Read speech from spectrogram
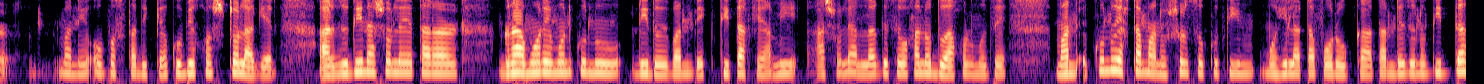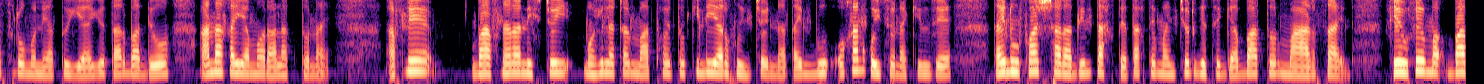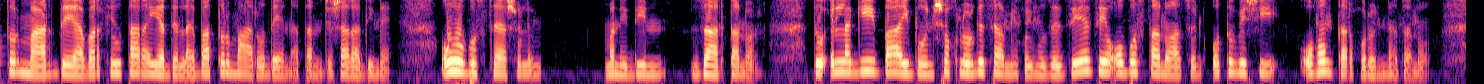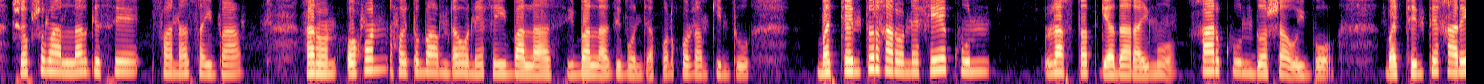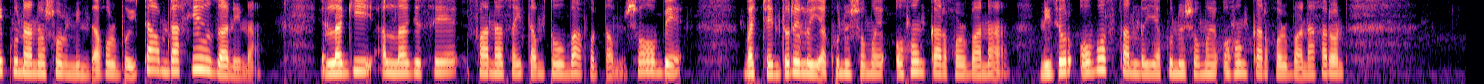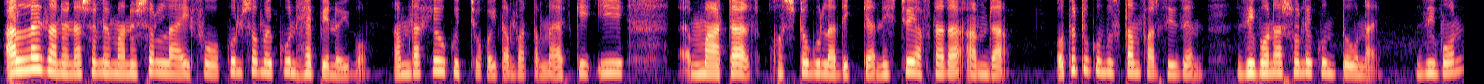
মানে অবস্থা দেখা খুবই কষ্ট লাগে। আর যদি আসলে তারার গ্রামের এমন কোনো হৃদয়বান ব্যক্তি থাকে, আমি আসলে আল্লাহর কাছে ওখানে দোয়া করব যে, মান, কোনো একটা মানুষের চকুতি মহিলাটা পরৌকা তান্ডে যেন বৃদ্ধাশ্রম নিয়া তার বাদেও আনা খাইয়া মরা লাগতো নাই। আপনি বা আপনারা নিশ্চয়ই মহিলাটার মাত হয়তো ক্লিয়ার হইনছই না। তাই ওখান কইছ নাকিল যে, তাই উফাস সারাদিন থাকতে থাকতে মাঞ্চর গেছে গিয়া বাতর মার চাইন। কেউ কেউ বাতর মার দেয় আবার কেউ তারাইয়া দেলায়। বাতর মারও দেয় না তান্ডে সারাদিনে। ও অবস্থায় আসলে মানে দিন যার তানর তো এর লাগি ভাই বোন সকলোর গেছে আমি কইমু যে যে যে অবস্থানও আছেন, অত বেশি অহংকার করেন না জানো। সবসময় আল্লাহর গেছে ফানা চাইবা কারণ অখন হয়তো বা আমরা অনেকেই বালা আছি, বালা জীবনযাপন করলাম, কিন্তু বাচ্চাইন্তর কারণে সে কোন রাস্তাত গিয়া দাঁড়াইমো? কার কোন দশা হইব? বাচ্চাইনতে কারে কোনানো শর্মিন্দা করব? এটা আমরা কেউ জানি না। এর লাগি আল্লাহ গেছে ফানা চাইতাম তো বা করতাম, সবে বাচ্চাইন্তরে লইয়া কোনো সময় অহংকার করবা না। নিজের অবস্থান লইয়া কোনো সময় অহংকার করবা না, কারণ আল্লাহ জানেন আসলে মানুষের লাইফও কোন সময় কোন হ্যাপেন হইব। আমরা কেউ কিচ্ছু কইতাম পারতাম না। আজকে ই মাটার কষ্টগুলা দিকা নিশ্চয়ই আপনারা, আমরা অতটুকু বুঝতাম পারছি যেন জীবন আসলে কোনটাও নাই। জীবন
